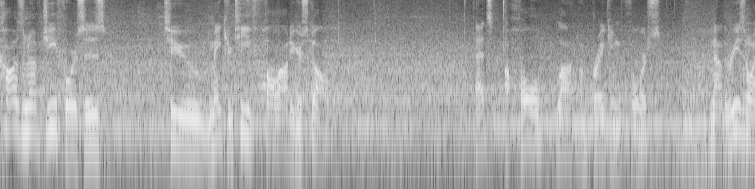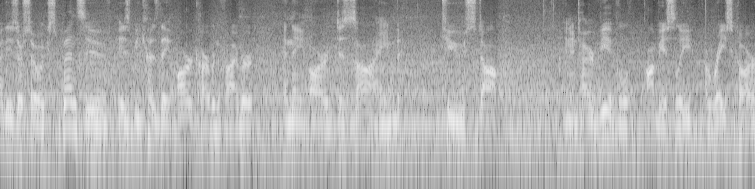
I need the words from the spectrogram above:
cause enough g-forces to make your teeth fall out of your skull. That's a whole lot of braking force. Now the reason why these are so expensive is because they are carbon fiber and they are designed to stop an entire vehicle, obviously a race car.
